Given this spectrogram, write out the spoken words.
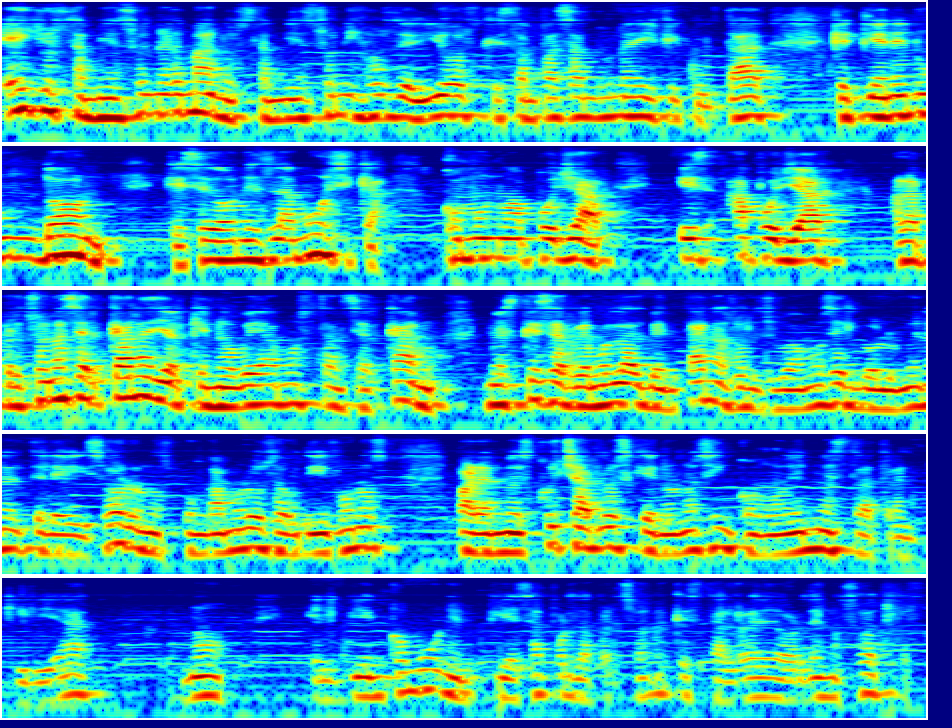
ellos también son hermanos, también son hijos de Dios que están pasando una dificultad, que tienen un don, que ese don es la música. ¿Cómo no apoyar? Es apoyar a la persona cercana y al que no veamos tan cercano. No es que cerremos las ventanas o le subamos el volumen al televisor o nos pongamos los audífonos para no escuchar los que no nos incomoden nuestra tranquilidad. No, el bien común empieza por la persona que está alrededor de nosotros.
